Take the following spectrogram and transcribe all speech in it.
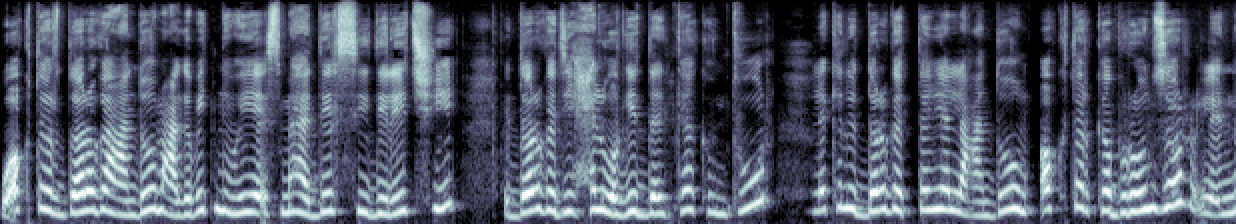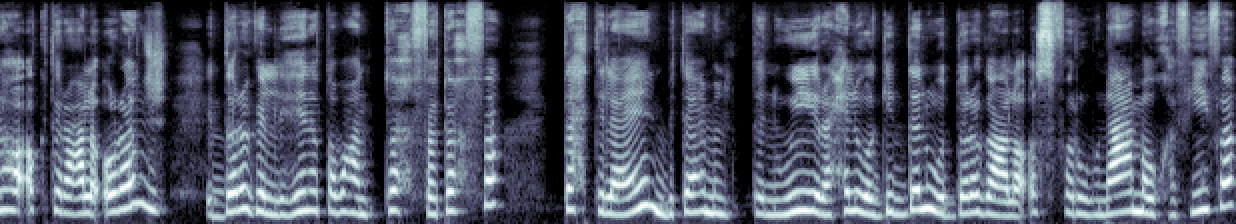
وأكتر درجة عندهم عجبتني وهي اسمها Dulce de Leche. الدرجة دي حلوة جدا ك contour لكن الدرجة التانية اللي عندهم أكتر ك bronzer لأنها أكتر على orange. الدرجة اللي هنا طبعا تحفة تحفة تحت العين بتعمل تنويرة حلوة جدا والدرجة على أصفر وناعمة وخفيفة.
